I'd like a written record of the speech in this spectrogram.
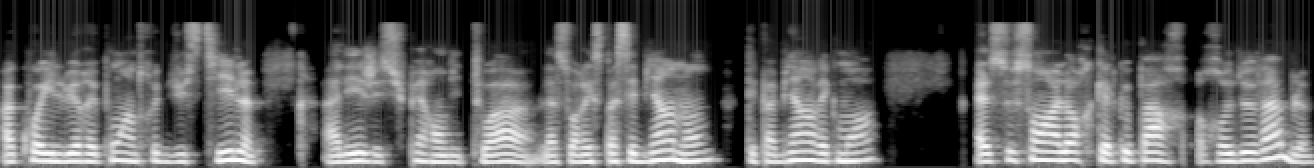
à quoi il lui répond un truc du style Allez, j'ai super envie de toi, la soirée se passait bien, non? T'es pas bien avec moi? Elle se sent alors quelque part redevable,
